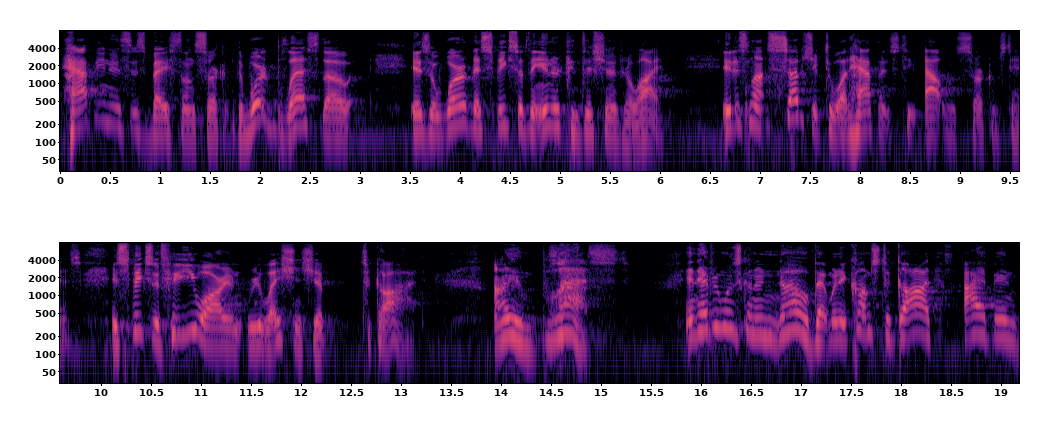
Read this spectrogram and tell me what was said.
Happiness is based on circum. The word blessed, though, is a word that speaks of the inner condition of your life. It is not subject to what happens to outward circumstance. It speaks of who you are in relationship to God. I am blessed. And everyone's going to know that when it comes to God, I have been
